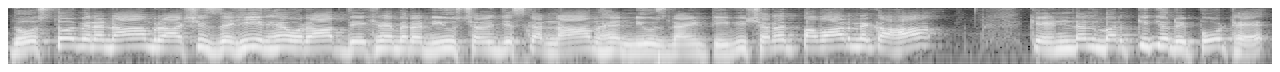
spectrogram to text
दोस्तों, मेरा नाम राशिद जहीर है और आप देख रहे हैं मेरा न्यूज़ चैनल जिसका नाम है news nine TV. Sharad Pawar ने कहा कि हिंडनबर्ग की जो रिपोर्ट है,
